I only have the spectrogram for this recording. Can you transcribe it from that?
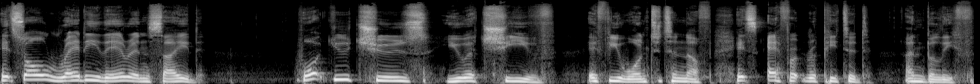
it's already there inside. What you choose, you achieve if you want it enough. It's effort repeated and belief.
